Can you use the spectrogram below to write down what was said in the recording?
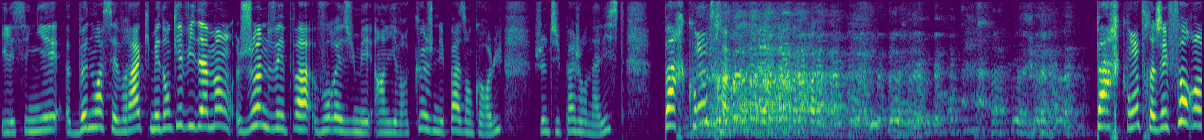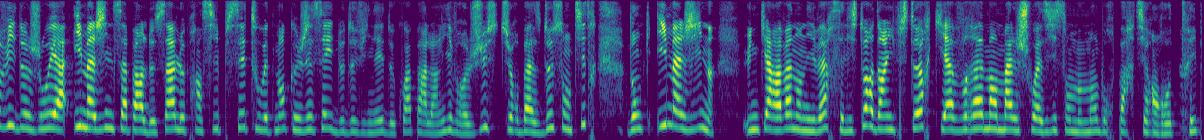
Il est signé Benoît Sévrac, mais donc évidemment, je ne vais pas vous résumer un livre que je n'ai pas encore lu. Je ne suis pas journaliste. Par contre, par contre, j'ai fort envie de jouer à Imagine ça parle de ça. Le principe, c'est tout bêtement que j'essaye de deviner de quoi parle un livre juste sur base de son titre. Donc imagine une caravane en hiver, c'est l'histoire d'un hipster qui a vraiment mal choisi son moment pour partir en road trip.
